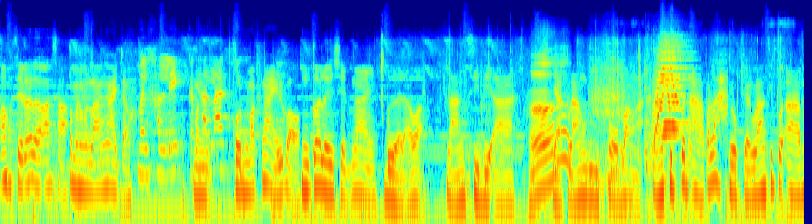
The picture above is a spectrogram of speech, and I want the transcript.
อ้าเสร็จแล้วเหรออาสาทำไมมันล้างง่ายจัง มันคันเล็กกระมันทัดรัดคนมักง่ายหรือเปล่ามันก็เลยเสร็จง่ายเบื่อแล้วอะล้าง CBR อยากล้าง V4 บ้างอะล้างทิปเปิล R ปะล่ะยกอยากล้างทิปเปิล R ไหม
